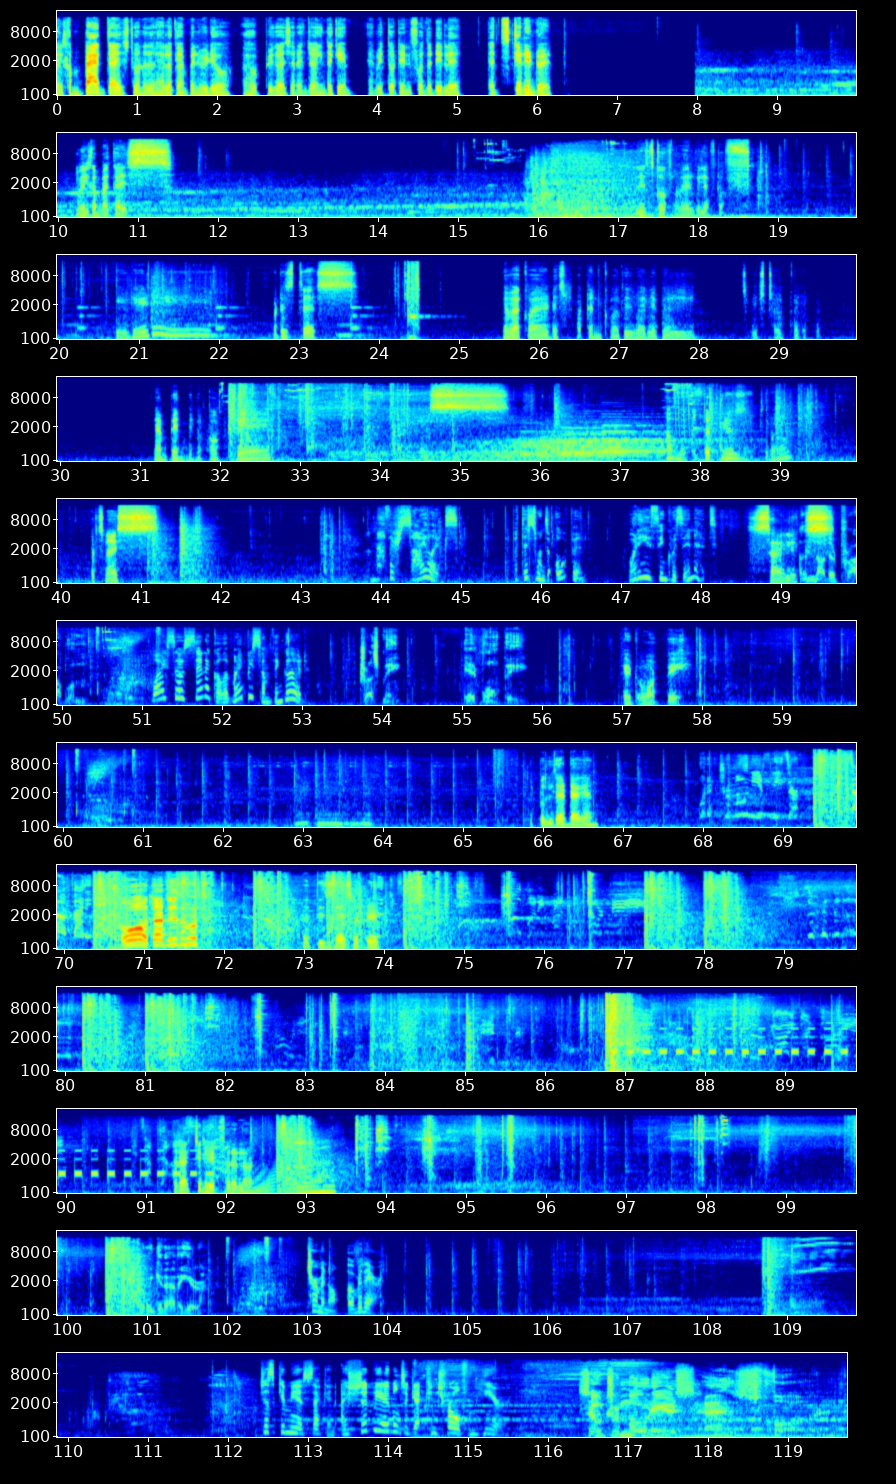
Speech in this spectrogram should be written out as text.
Welcome back guys to another Halo campaign video. I hope you guys are enjoying the game and without any further delay, let's get into it. Welcome back guys. Let's go from where we left off. What is this? You have acquired a Spartan cloth is valuable. So it's critical. Campaign menu. Okay. Yes. Oh, look at that music, bro. That's nice. Another Silex. But this one's open. What do you think was in it? Silex. Another problem. Why so cynical? It might be something good. Trust me, it won't be. It won't be. People dead again? Oh, I thought this was that these guys were dead. It actually hit for a lot. Over there. Just give me a second. I should be able to get control from here. So Tremonius has fallen,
